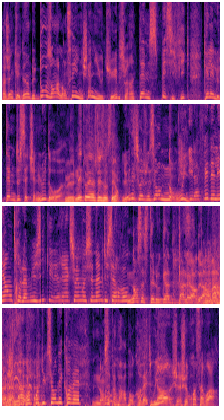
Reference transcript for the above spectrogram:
un jeune Calédonien de 12 ans a lancé une chaîne YouTube sur un thème spécifique. Quel est le thème de cette chaîne, Ludo? Le nettoyage des océans. Le nettoyage de l'océan Non, oui. Il a fait des liens entre la musique et les réactions émotionnelles du cerveau. Non, ça c'était le gars de tout à l'heure de Harvard. La reproduction des crevettes. non, c'est pas par rapport aux crevettes, oui. Non, je, je crois savoir.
